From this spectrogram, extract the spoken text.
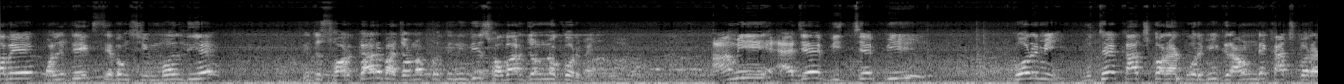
হবে পলিটিক্স এবং সিম্বল দিয়ে, কিন্তু সরকার বা জনপ্রতিনিধি সবার জন্য করবে। আমি অ্যাজ এ বিজেপি কর্মী, বুথে কাজ করা কর্মী গ্রাউন্ডে কাজ করা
